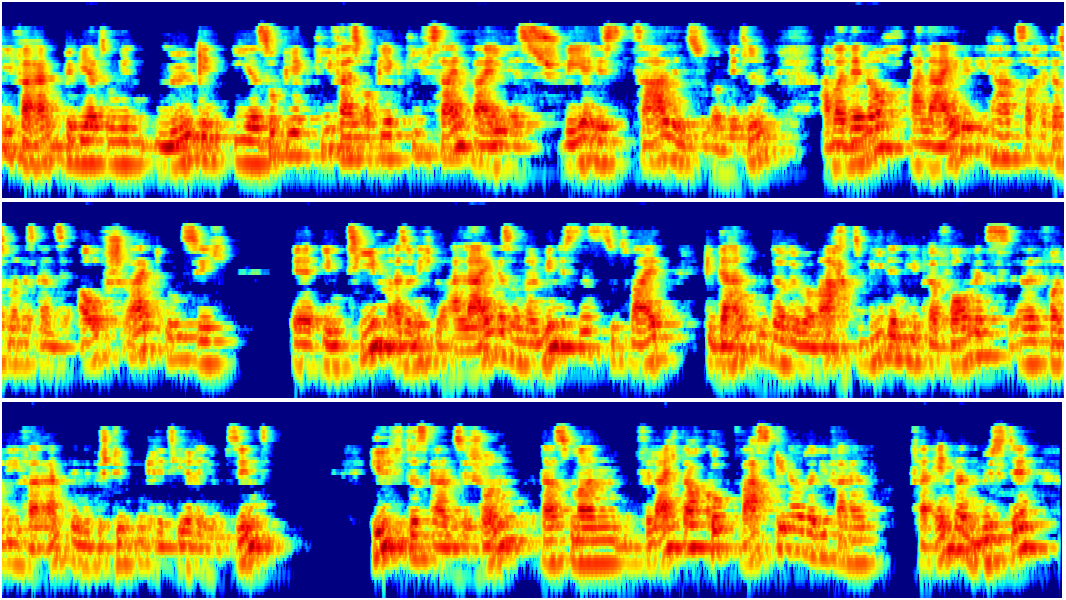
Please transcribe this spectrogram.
Lieferantenbewertungen mögen eher subjektiv als objektiv sein, weil es schwer ist, Zahlen zu ermitteln, aber dennoch alleine die Tatsache, dass man das Ganze aufschreibt und sich äh, im Team, also nicht nur alleine, sondern mindestens zu zweit Gedanken darüber macht, wie denn die Performance äh, von Lieferanten in einem bestimmten Kriterium sind, hilft das Ganze schon, dass man vielleicht auch guckt, was genau der Lieferant verändern müsste,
